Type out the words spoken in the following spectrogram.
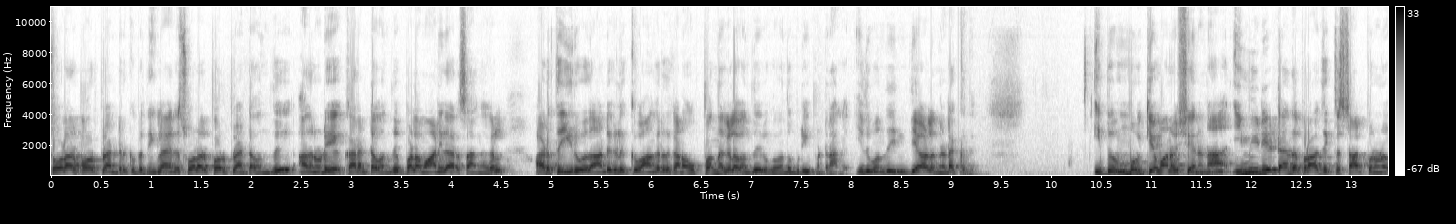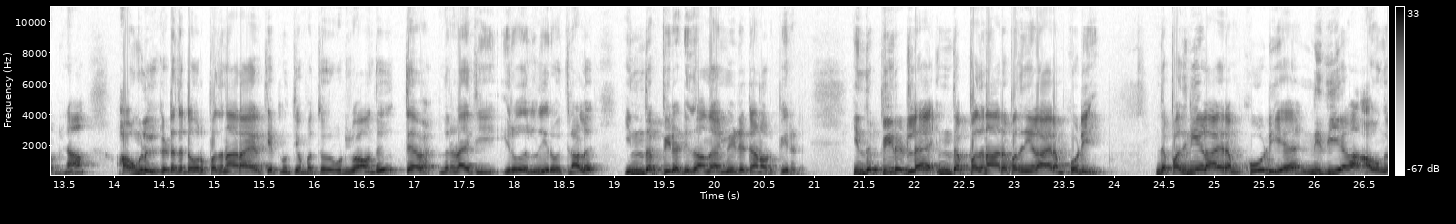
சோலார் பவர் பிளான்ட் இருக்குது பார்த்தீங்களா? இந்த சோலார் பவர் பிளான்ட்டை வந்து அதனுடைய கரண்ட்டை வந்து பல மாநில அரசாங்கங்கள் அடுத்த இருபது ஆண்டுகளுக்கு வாங்குறதுக்கான ஒப்பந்தங்களை வந்து இவங்க வந்து முடிவு பண்ணுறாங்க இது வந்து இந்தியாவில் நடக்குது. இப்போ ரொம்ப முக்கியமான விஷயம் என்னென்னா இமீடியட்டாக இந்த ப்ராஜெக்ட்டை ஸ்டார்ட் பண்ணணும் அப்படின்னா அவங்களுக்கு கிட்டத்தட்ட ஒரு பதினாறாயிரத்தி எட்நூற்றி ஐம்பத்தொரு கோடி ரூபா வந்து தேவை. இந்த ரெண்டாயிரத்தி இருபதுலேருந்து இருபத்தி நாலு இந்த பீரியட் இதுதான் அந்த இமீடியட்டான ஒரு பீரியட் இந்த பீரியடில் இந்த பதினாறு பதினேழாயிரம் கோடி இந்த பதினேழாயிரம் கோடியை நிதியாக அவங்க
